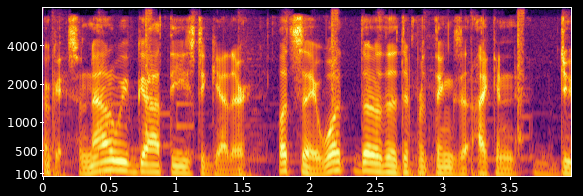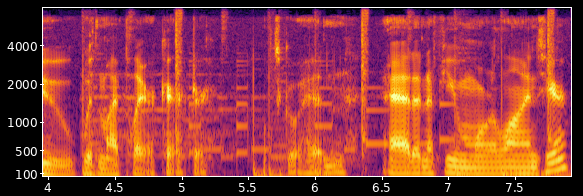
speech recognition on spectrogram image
Okay, so now that we've got these together, let's say, what are the different things that I can do with my player character? Let's go ahead and add in a few more lines here.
